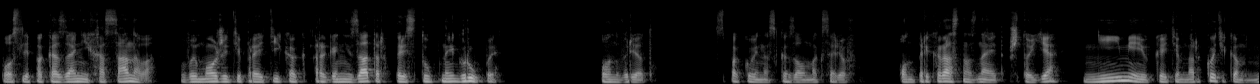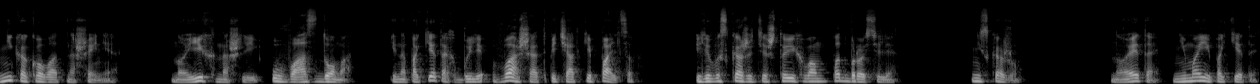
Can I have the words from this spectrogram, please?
после показаний Хасанова вы можете пройти как организатор преступной группы – «Он врет», – спокойно сказал Максарев. «Он прекрасно знает, что я не имею к этим наркотикам никакого отношения. Но их нашли у вас дома, и на пакетах были ваши отпечатки пальцев. Или вы скажете, что их вам подбросили?» «Не скажу. Но это не мои пакеты,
